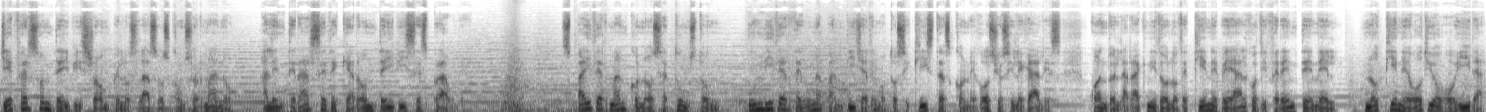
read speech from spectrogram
Jefferson Davis rompe los lazos con su hermano al enterarse de que Aaron Davis es Prowler. Spider-Man conoce a Tombstone, un líder de una pandilla de motociclistas con negocios ilegales. Cuando el arácnido lo detiene ve algo diferente en él, no tiene odio o ira,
